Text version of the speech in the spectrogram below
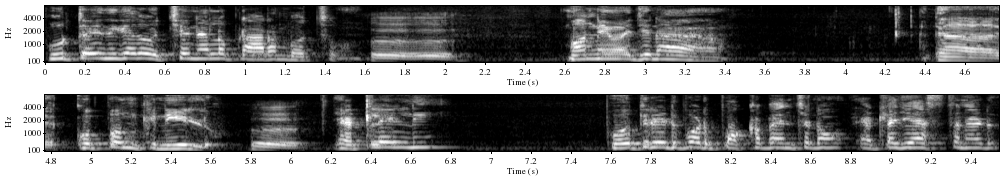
పూర్తయింది కదా వచ్చే నెల ప్రారంభోత్సవం. మొన్న ఈ మధ్యన కుప్పంకి నీళ్ళు. ఎట్లా వెళ్ళి పోతిరెడ్డిపాడు పొక్క పెంచడం ఎట్లా చేస్తున్నాడు?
